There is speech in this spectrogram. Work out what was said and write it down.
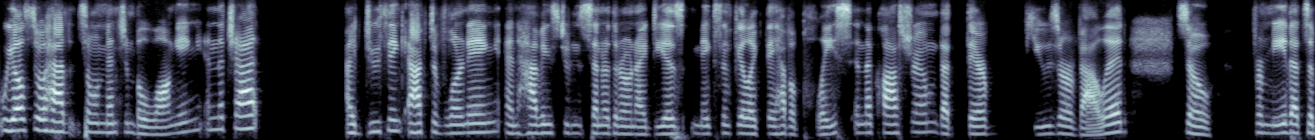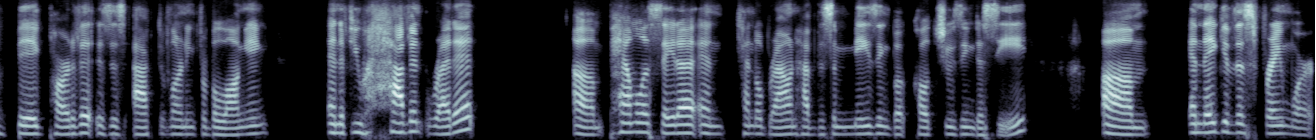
we also had someone mention belonging in the chat. I do think active learning and having students center their own ideas makes them feel like they have a place in the classroom, that their views are valid. So for me, that's a big part of it is this active learning for belonging. And if you haven't read it, um, Pamela Seda and Kendall Brown have this amazing book called Choosing to See. Um, and they give this framework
